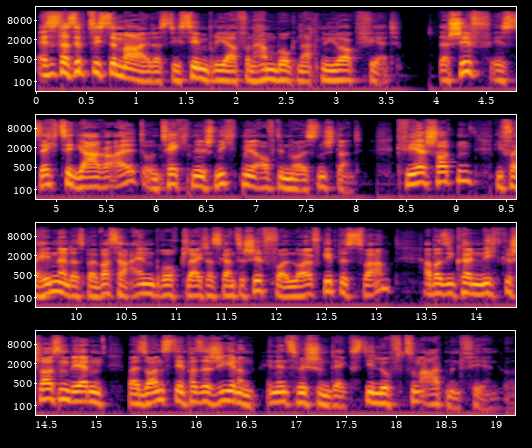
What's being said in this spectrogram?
Es ist das 70. Mal, dass die Cimbria von Hamburg nach New York fährt. Das Schiff ist 16 Jahre alt und technisch nicht mehr auf dem neuesten Stand. Querschotten, die verhindern, dass bei Wassereinbruch gleich das ganze Schiff vollläuft, gibt es zwar, aber sie können nicht geschlossen werden, weil sonst den Passagieren in den Zwischendecks die Luft zum Atmen fehlen würde.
